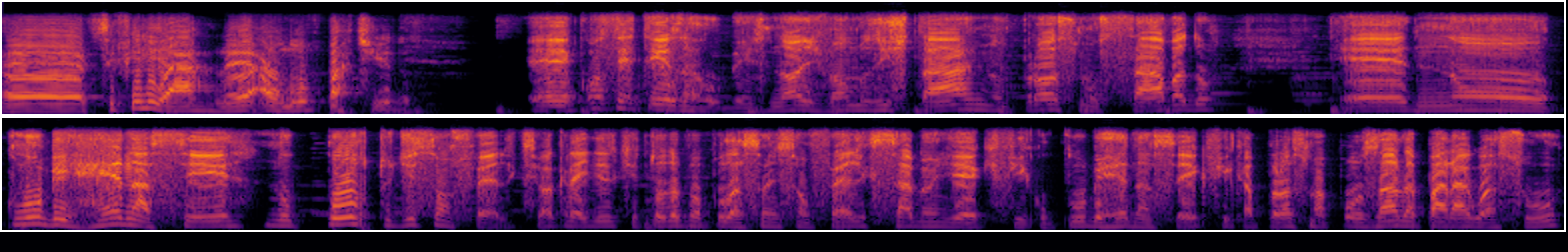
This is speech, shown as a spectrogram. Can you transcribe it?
é, se filiar né, ao novo partido. É, com certeza, Rubens. Nós vamos estar no próximo sábado é, no Clube Renascer, no Porto de São Félix. Eu acredito que toda a população de São Félix sabe onde é que fica o Clube Renascer, que fica próximo à Pousada Paraguaçu.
